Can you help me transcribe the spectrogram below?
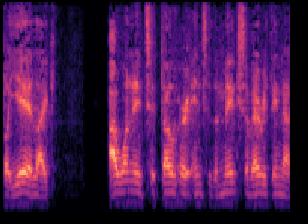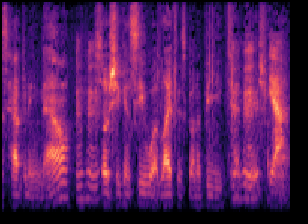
but yeah, like I wanted to throw her into the mix of everything that's happening now, hmm so she can see what life is going to be 10 Mhm. years from Yeah. now.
